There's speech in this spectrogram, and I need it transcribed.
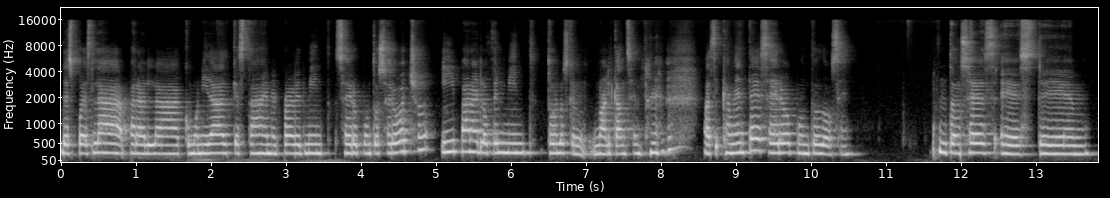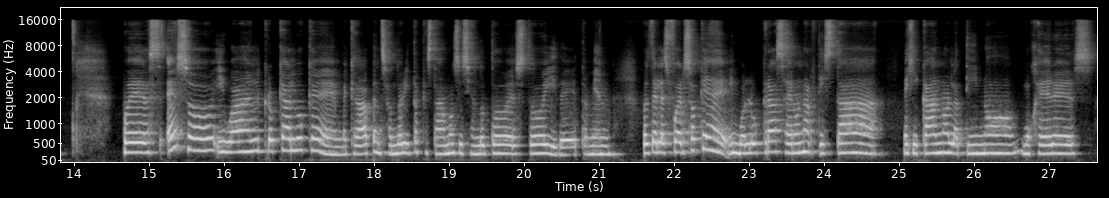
Después para la comunidad que está en el Private Mint 0.08 y para el Open Mint, todos los que no alcancen, básicamente 0.12. Entonces, este, pues eso, igual creo que algo que me quedaba pensando ahorita que estábamos diciendo todo esto y de también, pues del esfuerzo que involucra ser un artista mexicano, latino, mujeres,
